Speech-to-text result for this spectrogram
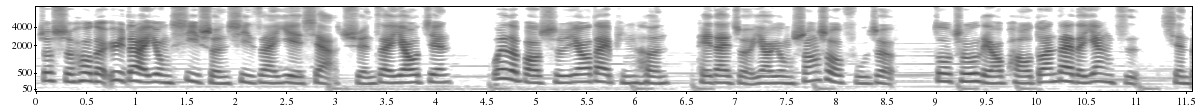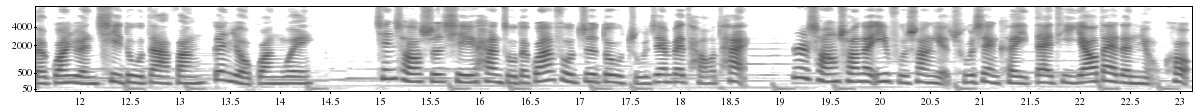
这时候的玉带用细绳系在腋下，悬在腰间，为了保持腰带平衡，佩戴者要用双手扶着，做出撩袍端带的样子，显得官员气度大方，更有官威。清朝时期，汉族的官服制度逐渐被淘汰，日常穿的衣服上也出现可以代替腰带的纽扣。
